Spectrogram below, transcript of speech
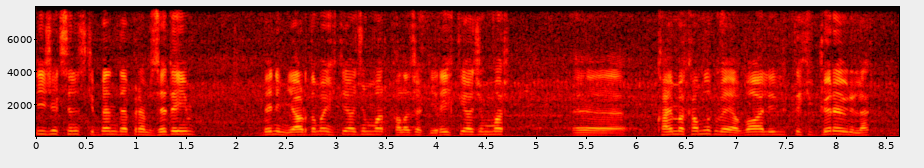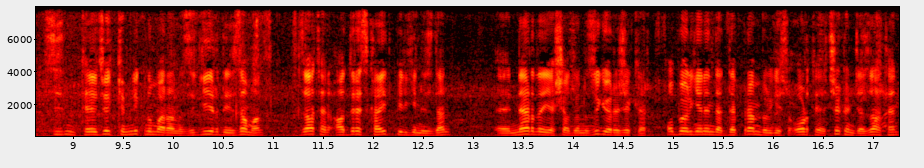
Diyeceksiniz ki ben depremzedeyim. Benim yardıma ihtiyacım var. Kalacak yere ihtiyacım var. Ee, kaymakamlık veya valilikteki görevliler sizin TC kimlik numaranızı girdiği zaman zaten adres kayıt bilginizden e, nerede yaşadığınızı görecekler. O bölgenin de deprem bölgesi ortaya çıkınca zaten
